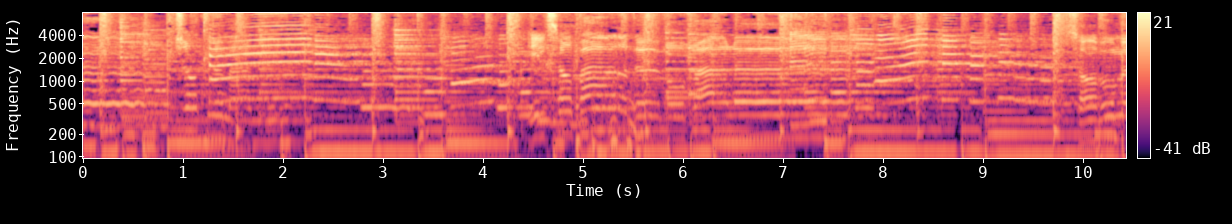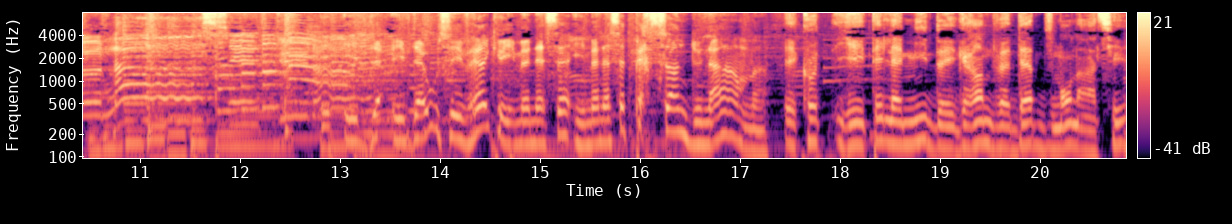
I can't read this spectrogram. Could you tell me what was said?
un gentleman. Il s'empare de Daou, c'est vrai qu'il menaçait, il menaçait personne d'une arme. Écoute, il était l'ami des grandes vedettes du monde entier.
